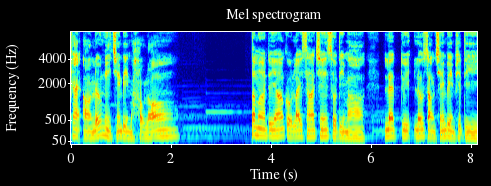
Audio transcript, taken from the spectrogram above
ခိုက်အောင်လုပ်နေခြင်းပေမဟုတ်လောတမန်တရားကိုလိုက်စားခြင်းဆိုသည်မှာလက်တွေ့လှုံ့ဆော်ခြင်းပင်ဖြစ်သည်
